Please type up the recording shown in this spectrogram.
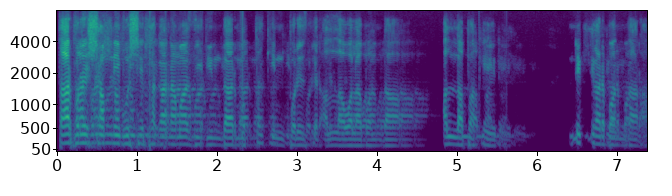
তারপরে সামনে বসে থাকা নামাজি দিনদার মুত্তাকিন পরেজদের আল্লাহওয়ালা বান্দা আল্লাহ পাকের নিকার বান্দারা।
